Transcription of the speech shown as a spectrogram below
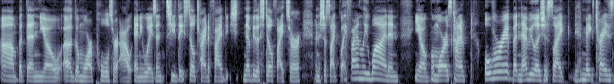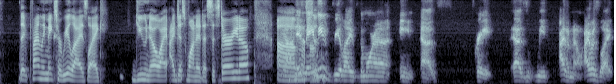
um, but then you know uh, Gamora pulls her out anyways, and she they still try to fight. she- Nebula still fights her, and it's just like I finally won, and you know Gamora's kind of over it, but Nebula's just like make tries. It finally makes her realize like. You know, I, I just wanted a sister, you know? Yeah, Um, it yes. made me realize Gamora ain't as great as we. I don't know. I was like,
